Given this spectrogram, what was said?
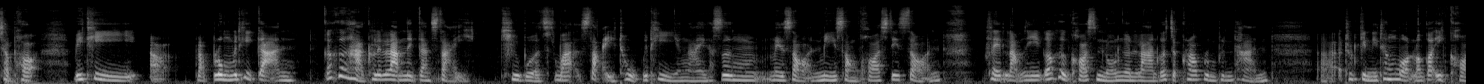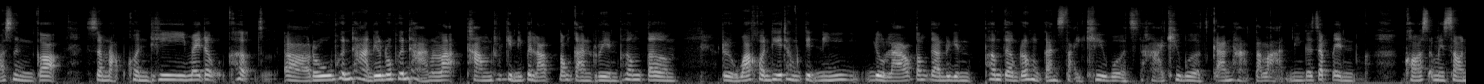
เฉพาะวิธีปรับปรุงวิธีการก็คือหาเคล็ดลับในการใส่ keyword ว่าใส่ถูกวิธียังไง ซึ่งเมสอนมี 2 คอร์สที่สอน เคล็ดลับนี้ก็คือคอร์สโน้ตเงินล้านก็จะครอบคลุมพื้นฐานธุรกิจนี้ทั้งหมด แล้วก็อีกคอร์สหนึ่งก็สำหรับคนที่ไม่ได้รู้พื้นฐานเรียนรู้พื้นฐานมาละทำธุรกิจนี้ไปแล้วต้องการเรียนเพิ่มเติม หรือว่าคนที่ทำธุรกิจนี้อยู่แล้วต้องการเรียนเพิ่มเติมเรื่องของการใส่ keyword หา keyword การหาตลาดนี้ก็จะเป็นคอร์ส Amazon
